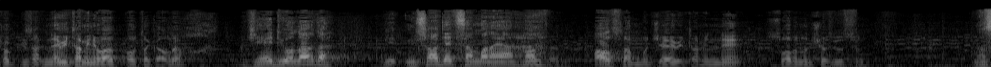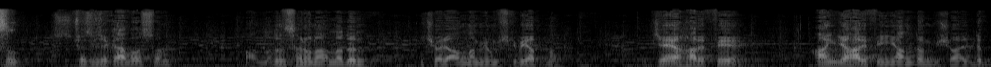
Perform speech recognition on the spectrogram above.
Çok güzel. Ne vitamini var portakalda? C diyorlar da bir müsaade etsen bana ya. Ha? Aferin. Al sen bu C vitaminini sorunun çözülsün. Nasıl çözülecek abi o sorun? Anladın sen onu anladın. Hiç öyle anlamıyormuş gibi yapma. C harfi hangi harfin yan dönmüş haldim?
